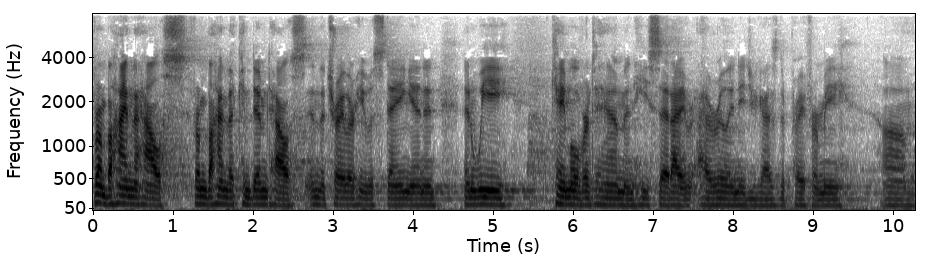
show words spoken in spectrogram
from behind the house, from behind the condemned house in the trailer he was staying in. And, and we came over to him and he said, I, I really need you guys to pray for me. Um,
